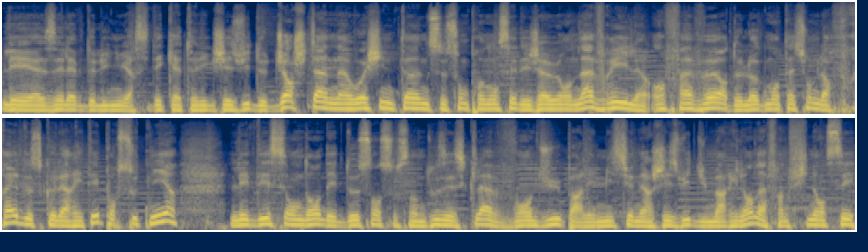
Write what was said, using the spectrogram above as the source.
Les élèves de l'université catholique jésuite de Georgetown à Washington se sont prononcés déjà eux en avril en faveur de l'augmentation de leurs frais de scolarité pour soutenir les descendants des 272 esclaves vendus par les missionnaires jésuites du Maryland afin de financer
